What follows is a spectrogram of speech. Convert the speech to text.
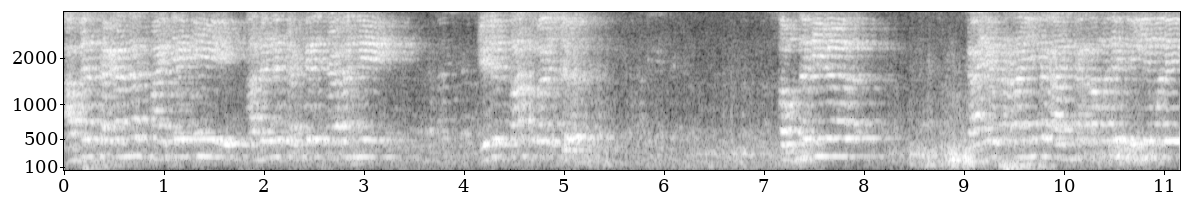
आपल्या सगळ्यांनाच माहिती आहे की आदरणीय तटकरे साहेबांनी गेले पाच वर्ष संसदीय कार्यप्रणालीच्या राजकारणामध्ये दिल्लीमध्ये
